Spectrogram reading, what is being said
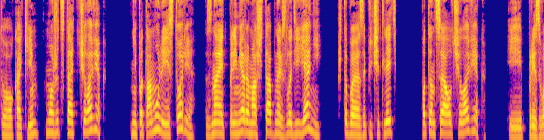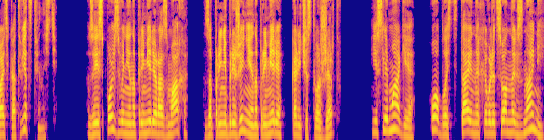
то каким может стать человек? Не потому ли история знает примеры масштабных злодеяний, чтобы запечатлеть потенциал человека и призвать к ответственности? За использование на примере размаха, за пренебрежение на примере количества жертв? Если магия область тайных эволюционных знаний,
